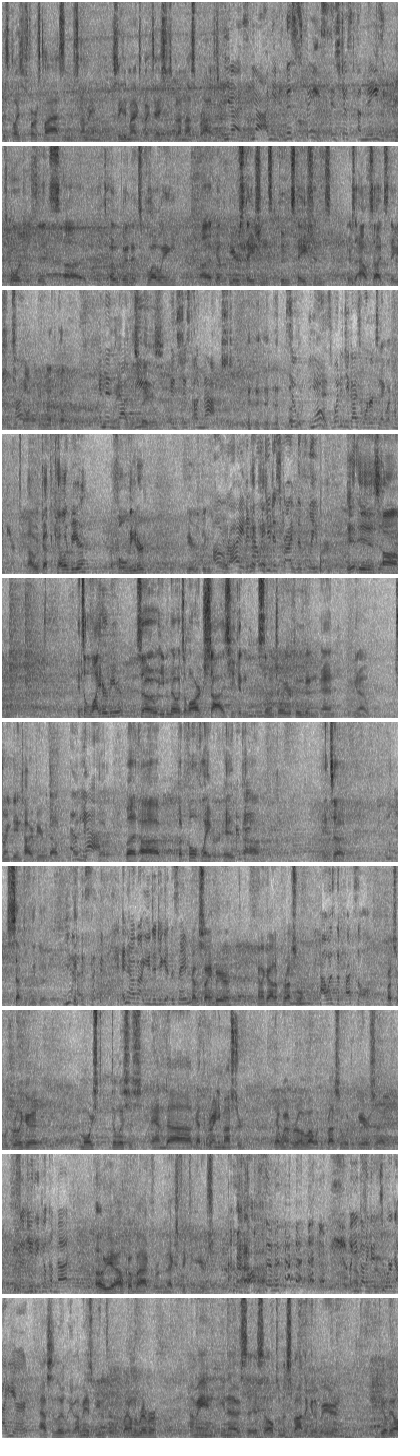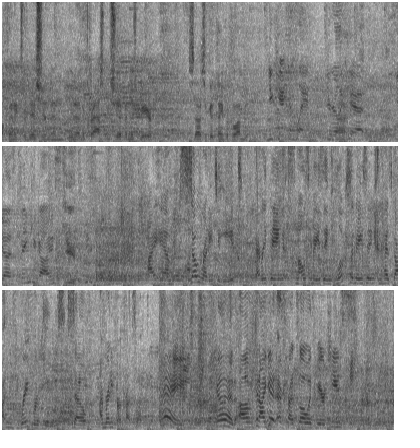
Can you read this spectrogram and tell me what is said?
this place is first class and is, I mean, exceeded my expectations, but I'm not surprised. Yes, yeah. I mean, this space is just amazing. It's gorgeous. It's uh, it's open. It's flowing. Uh, they've got the beer stations, the food stations. There's outside stations, so right. you don't even have to come. And then you that the view, space. it's just unmatched. so yes, what did you guys order today? What kind of beer? Uh, we've got the Keller beer, a full liter beer as big as All right. And how would you describe the flavor? It is. Um, it's a lighter beer, so even though it's a large size, you can mm-hmm. still enjoy your food and, and you know drink the entire beer without. Oh yeah. Odor. But uh, but full flavor. It, okay. Um, it's a uh, deceptively good. Yes. and how about you? Did you get the same? I got the same beer, and I got a pretzel. How was the pretzel? Pretzel was really good moist, delicious, and uh, got the grainy mustard that went really well with the pretzel with the beer. So, so do you think you'll come back? Oh yeah, I'll come back for the next 50 years. Oh, awesome. well, you've got a good tour guide here. Absolutely. I mean, it's beautiful. Right on the river. I mean, you know, it's the, it's the ultimate spot to get a beer and feel the authentic tradition and, you know, the craftsmanship in this beer. So it's a good thing for Columbia. You can't complain. You really No. can't. Yes, thank you guys. Thank you. I am so ready to eat. Everything smells amazing, looks amazing, and has gotten great reviews. So I'm ready for a pretzel. Hey, good. Um, can I get a pretzel with beer cheese?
